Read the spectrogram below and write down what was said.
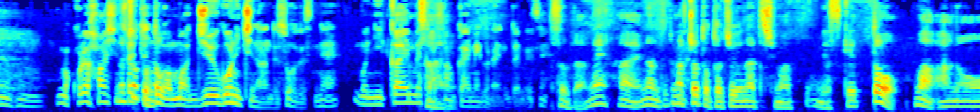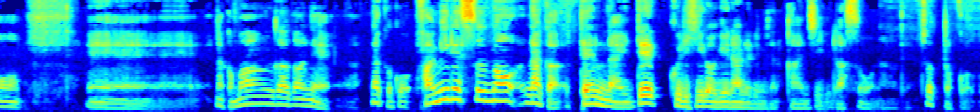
うんうん。まあ、これ配信されてるのが、まあ、15日なんでそうですね。もう2回目かはい3回目ぐらいのタイミングですね。そうだね。はい。なんで、まあはいちょっと途中になってしまうんですけど、まああの、えー、なんか漫画がね、なんかこう、ファミレスのなんか店内で繰り広げられるみたいな感じだそうなので、ちょっとこ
